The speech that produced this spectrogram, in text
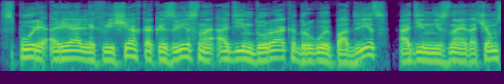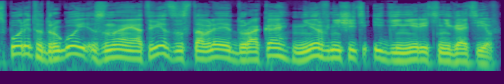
в споре о реальных вещах, как известно, один дурак, другой подлец, один не знает, о чем спорит, другой, зная ответ, заставляет дурака нервничать и генерить негатив.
